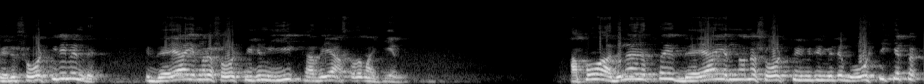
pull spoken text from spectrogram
പേര് ഷോർട്ട് ഫിലിമുണ്ട് ഈ ദയ എന്നുള്ള ഷോർട്ട് ഫിലിം ഈ കഥയെ ആസ്പദമാക്കിയാണ്. അപ്പോൾ അതിനകത്ത് ദയ എന്ന് പറഞ്ഞ ഷോർട്ട് ഫിലിമിന്റെ മോഷ്ടിക്കപ്പെട്ട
